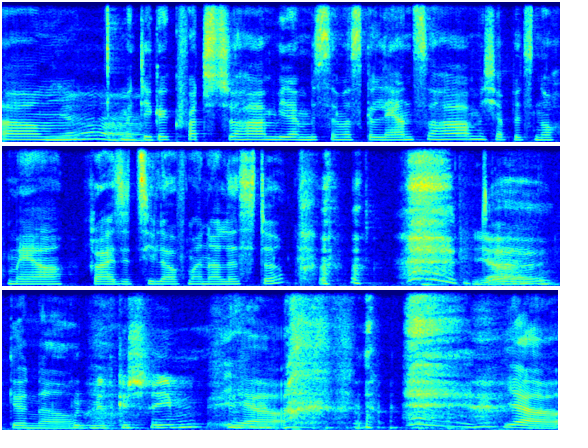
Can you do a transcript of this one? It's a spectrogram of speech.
ähm, ja. mit dir gequatscht zu haben, wieder ein bisschen was gelernt zu haben. Ich habe jetzt noch mehr Reiseziele auf meiner Liste. ja, äh, genau. Gut mitgeschrieben. Ja. ja,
